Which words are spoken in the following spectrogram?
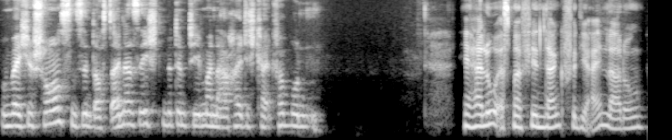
und welche Chancen sind aus deiner Sicht mit dem Thema Nachhaltigkeit verbunden? Ja, hallo, erstmal vielen Dank für die Einladung.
